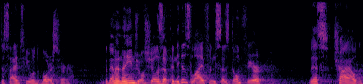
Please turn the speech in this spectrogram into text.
decides he will divorce her. But then an angel shows up in his life and says, Don't fear, this child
